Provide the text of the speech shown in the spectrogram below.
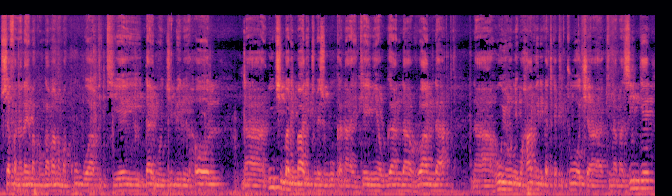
tushafanya naye makongamano makubwa PTA, Diamond Jubilee Hall na nchi mbalimbali tumezunguka naye, Kenya, Uganda, Rwanda na huyu ni mhadhiri katika kituo cha Kinamazinge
